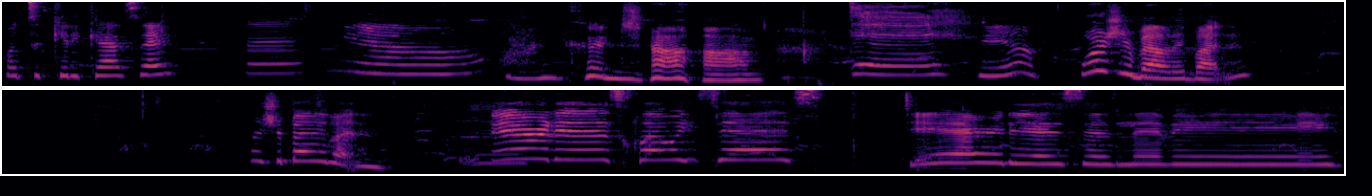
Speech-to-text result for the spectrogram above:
What's a kitty cat say? Meow. Good job. Where's your belly button? Where's your belly button? There it is, Chloe says. There it is, says Livy.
